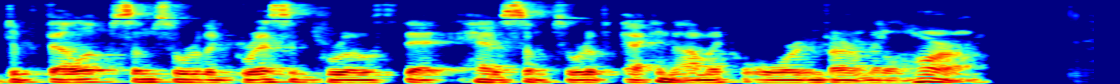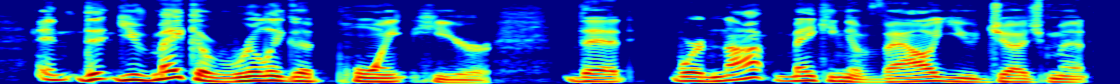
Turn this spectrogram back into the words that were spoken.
developed some sort of aggressive growth that has some sort of economic or environmental harm. And th- you make a really good point here that we're not making a value judgment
